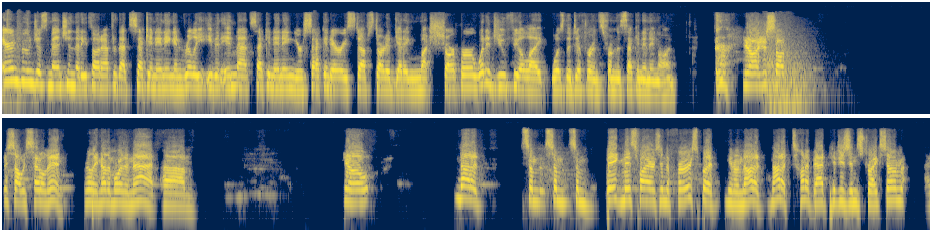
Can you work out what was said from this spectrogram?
Aaron Boone just mentioned that he thought after that second inning, and really even in that second inning, your secondary stuff started getting much sharper. What did you feel like was the difference from the second inning on? you know, I just thought, just thought we settled in. Really, nothing more than that. Um, you know, not a some some some big misfires in the first, but you know, not a not a ton of bad pitches in strike zone. I,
